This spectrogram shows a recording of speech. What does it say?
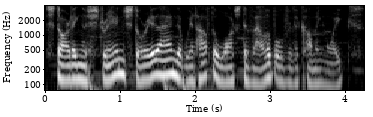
starting a strange storyline that we'd have to watch develop over the coming weeks.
